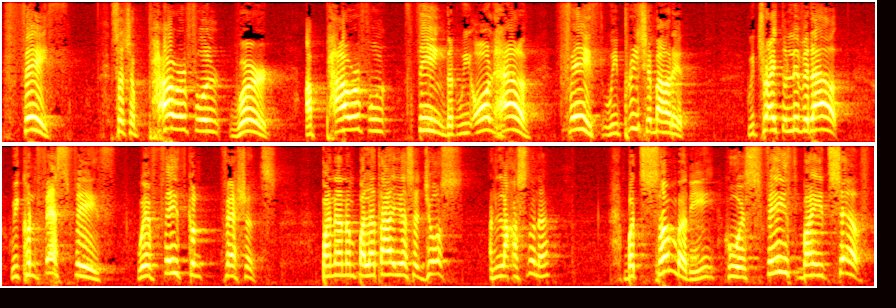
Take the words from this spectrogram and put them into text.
Faith such a powerful word, a powerful thing that we all have. Faith. We preach about it. We try to live it out. We confess faith. We have faith confessions. Pananampalataya sa Diyos. Ang lakas nun, ha? But somebody who has faith by itself,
